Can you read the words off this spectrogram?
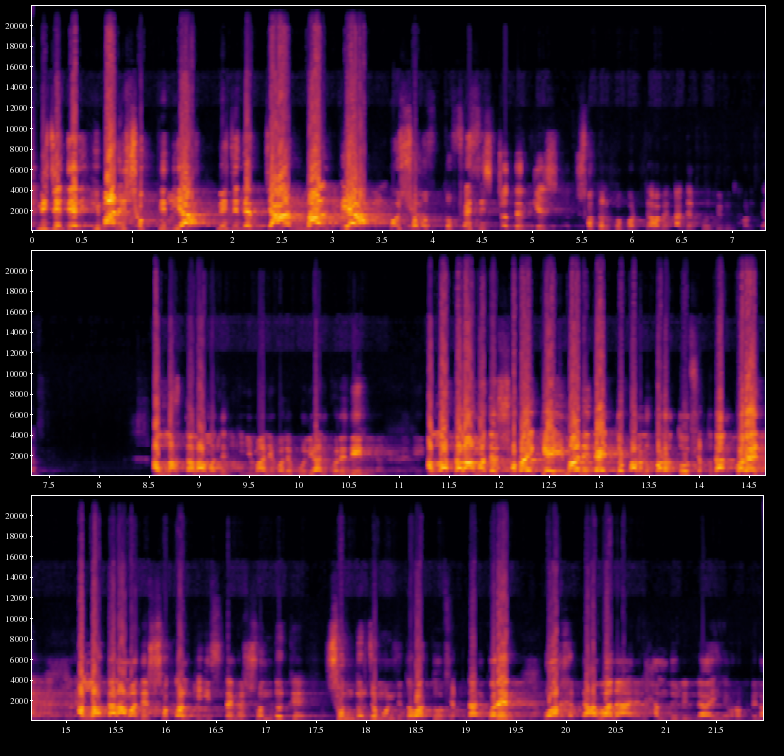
নিজেদের ইমানি শক্তি দিয়া, নিজেদের জান মাল দিয়া ওই সমস্ত ফেসিস্টদেরকে সতর্ক করতে হবে, তাদের প্রতিরোধ করতে হবে। আল্লাহ তালা আমাদেরকে ইমানি বলে বলিয়ান করে দিন। আল্লাহ তালা আমাদের সবাইকে ইমানি দায়িত্ব পালন করার তৌফিক দান করেন। আল্লাহ তালা আমাদের সকলকে ইসলামের সৌন্দর্যে সৌন্দর্য মণ্ডিত হওয়ার তৌফিক দান করেন। ও আলহামদুলিল্লাহ রবিল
